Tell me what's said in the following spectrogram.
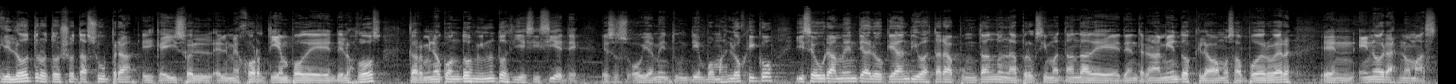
el otro Toyota Supra, el que hizo el, mejor tiempo de, los dos, terminó con 2 minutos 17. Eso es obviamente un tiempo más lógico y seguramente a lo que Andy va a estar apuntando en la próxima tanda de, entrenamientos, que la vamos a poder ver en, en horas no más.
